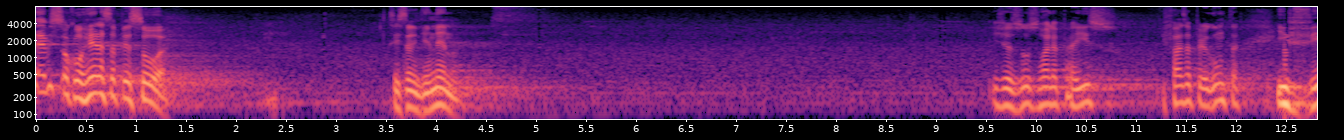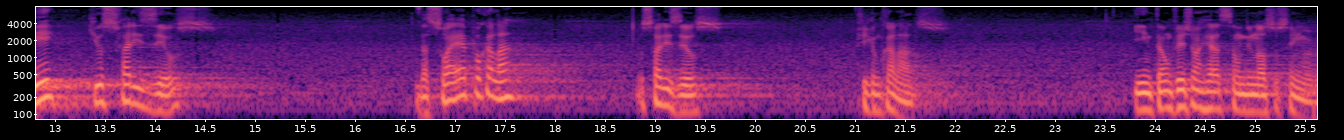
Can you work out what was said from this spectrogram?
deve socorrer essa pessoa. Vocês estão entendendo? E Jesus olha para isso e faz a pergunta e vê que os fariseus da sua época lá, os fariseus ficam calados. E então vejam a reação de nosso Senhor.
